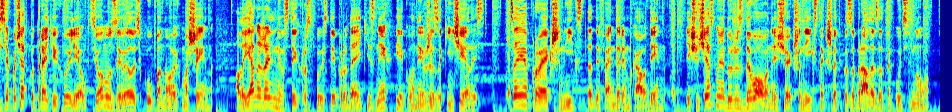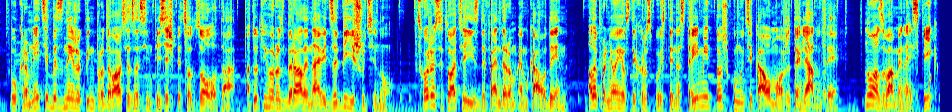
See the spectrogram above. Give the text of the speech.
Після початку третьої хвилі аукціону з'явилась купа нових машин, але я, на жаль, не встиг розповісти про деякі з них, як вони вже закінчились. Це є про Action X та Defender MK1. Якщо чесно, я дуже здивований, що Action X так швидко забрали за таку ціну. Бо у крамниці без знижок він продавався за 7500 золота, а тут його розбирали навіть за більшу ціну. Схожа ситуація і з Defender MK1, але про нього я встиг розповісти на стрімі, тож кому цікаво, можете глянути. Ну а з вами Найспік,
